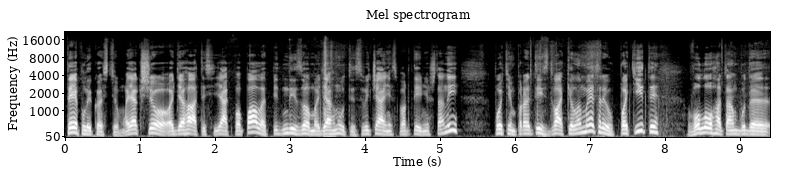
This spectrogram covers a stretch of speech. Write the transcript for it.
теплий костюм. А якщо одягатись як попало, під низом одягнути звичайні спортивні штани, потім пройтись 2 кілометри, потіти, волога там буде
